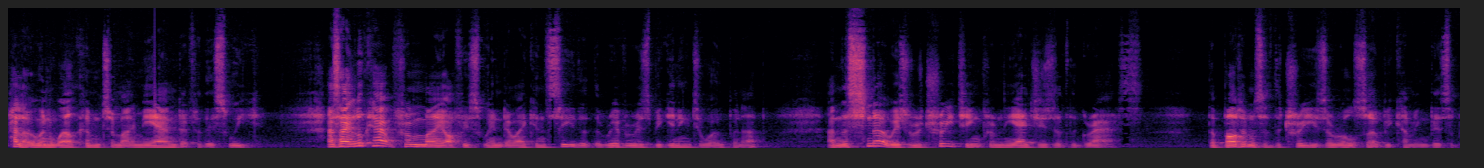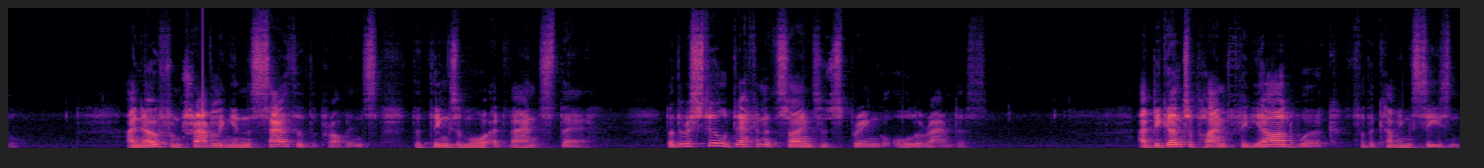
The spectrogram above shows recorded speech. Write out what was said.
Hello and welcome to my meander for this week. As I look out from my office window, I can see that the river is beginning to open up and the snow is retreating from the edges of the grass. The bottoms of the trees are also becoming visible. I know from travelling in the south of the province that things are more advanced there, but there are still definite signs of spring all around us. I've begun to plan for yard work for the coming season.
